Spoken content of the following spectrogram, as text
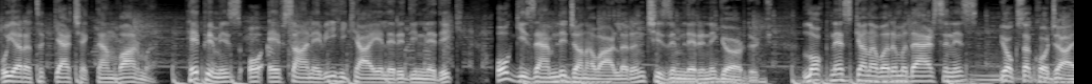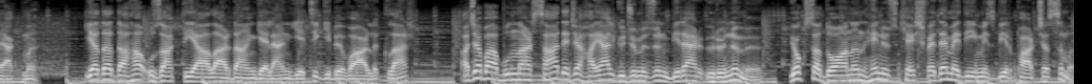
Bu yaratık gerçekten var mı? Hepimiz o efsanevi hikayeleri dinledik, o gizemli canavarların çizimlerini gördük. Loch Ness canavarı mı dersiniz, yoksa koca ayak mı? Ya da daha uzak diyarlardan gelen yeti gibi varlıklar? Acaba bunlar sadece hayal gücümüzün birer ürünü mü, yoksa doğanın henüz keşfedemediğimiz bir parçası mı?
